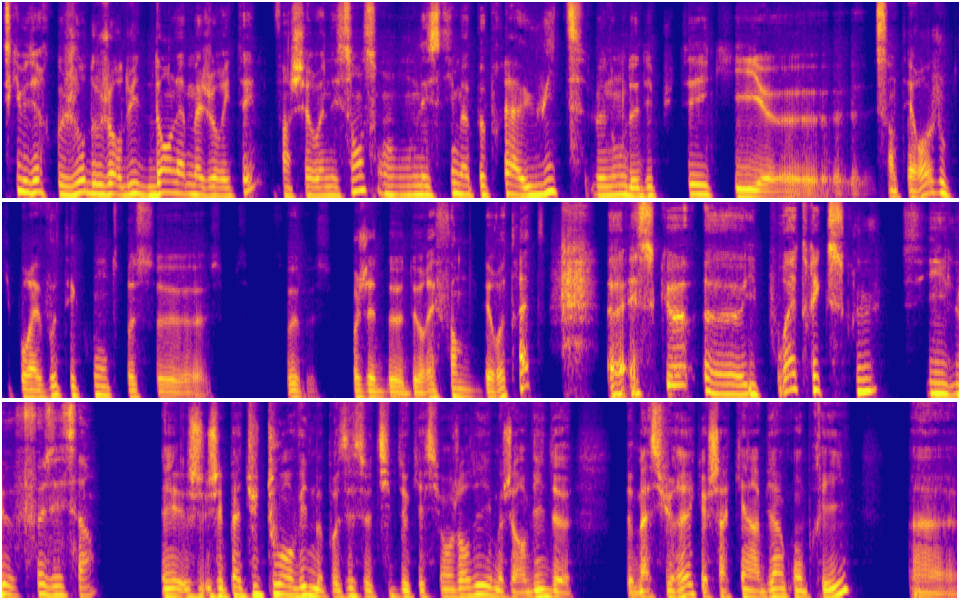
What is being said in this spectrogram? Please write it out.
Ce qui, veut dire qu'au jour d'aujourd'hui, dans la majorité, enfin chez Renaissance, on estime à peu près à 8 le nombre de députés qui euh, s'interrogent ou qui pourraient voter contre ce, projet de, réforme des retraites. Euh, Est-ce que euh, il pourrait être exclu s'il le faisait ça? Et j'ai pas du tout envie de me poser ce type de questions aujourd'hui. J'ai envie de, de m'assurer que chacun a bien compris euh,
